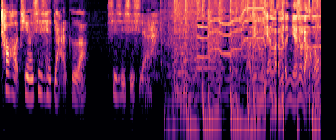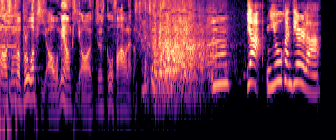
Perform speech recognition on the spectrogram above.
超好听，谢谢点儿哥，谢谢谢谢。啊，这一年咱一年就俩灯泡，兄弟们，不是我劈啊，我没想劈啊，这是给我发过来了。嗯呀，你又换地儿了？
